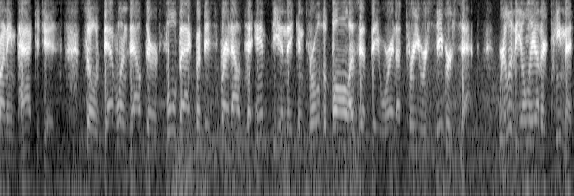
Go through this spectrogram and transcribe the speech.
running packages. So Develin's out there at fullback, but they spread out to empty and they can throw the ball as if they were in a three receiver set. Really, the only other team that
